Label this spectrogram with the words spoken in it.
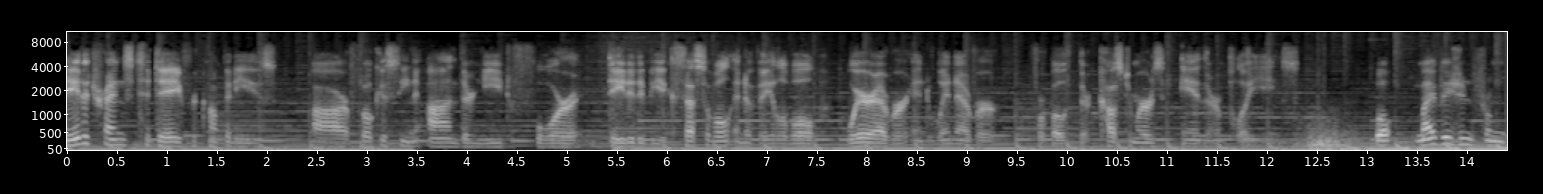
Data trends today for companies are focusing on their need for data to be accessible and available wherever and whenever for both their customers and their employees. Well, my vision from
